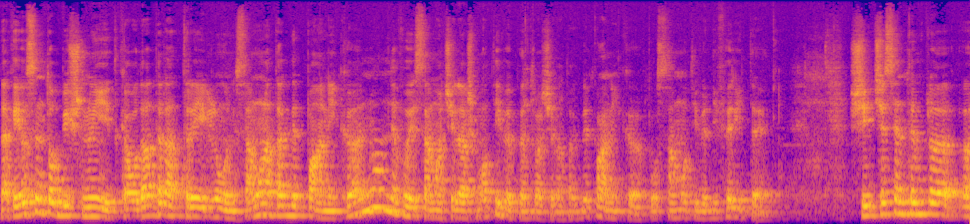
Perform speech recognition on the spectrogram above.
Dacă eu sunt obișnuit ca odată la trei luni să am un atac de panică, nu am nevoie să am aceleași motive pentru acel atac de panică. Pot să am motive diferite. Și ce se întâmplă uh,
